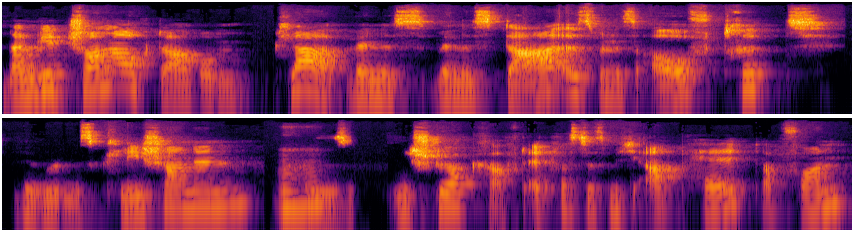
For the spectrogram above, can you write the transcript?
Dann geht schon auch darum, klar, wenn es, wenn es da ist, wenn es auftritt, wir würden es Klesha nennen, mhm. also eine Störkraft, etwas, das mich abhält davon,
